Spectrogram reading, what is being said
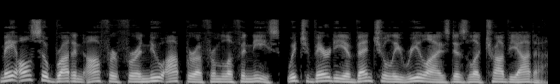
May also brought an offer for a new opera from La Fenice, which Verdi eventually realized as La Traviata.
